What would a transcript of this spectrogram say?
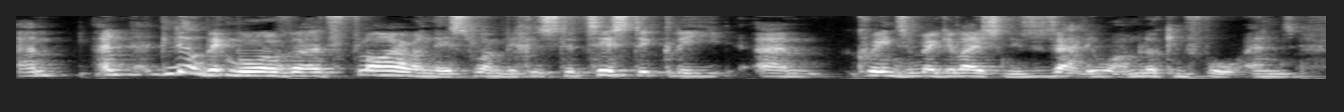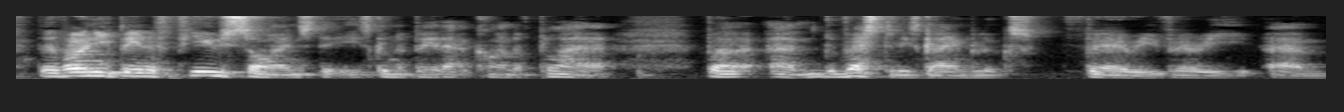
Um, and a little bit more of a flyer on this one because statistically, um, greens and regulation is exactly what I'm looking for, and there have only been a few signs that he's going to be that kind of player. But um, the rest of his game looks very, very um,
